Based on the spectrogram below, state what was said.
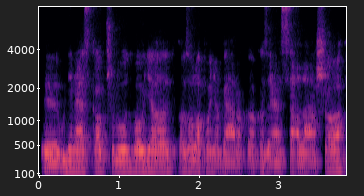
ugyanez kapcsolódva, ugye az alapanyagáraknak az elszállása,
